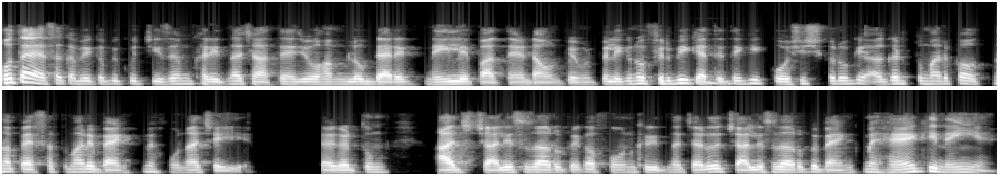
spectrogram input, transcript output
होता है ऐसा कभी कभी कुछ चीज़ें हम खरीदना चाहते हैं जो हम लोग डायरेक्ट नहीं ले पाते हैं डाउन पेमेंट पे लेकिन वो फिर भी कहते थे कि कोशिश करो कि अगर तुम्हारे पास उतना पैसा तुम्हारे बैंक में होना चाहिए अगर तुम आज चालीस हज़ार रुपए का फ़ोन खरीदना चाह रहे हो तो चालीस हज़ार रुपए बैंक में है कि नहीं है?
